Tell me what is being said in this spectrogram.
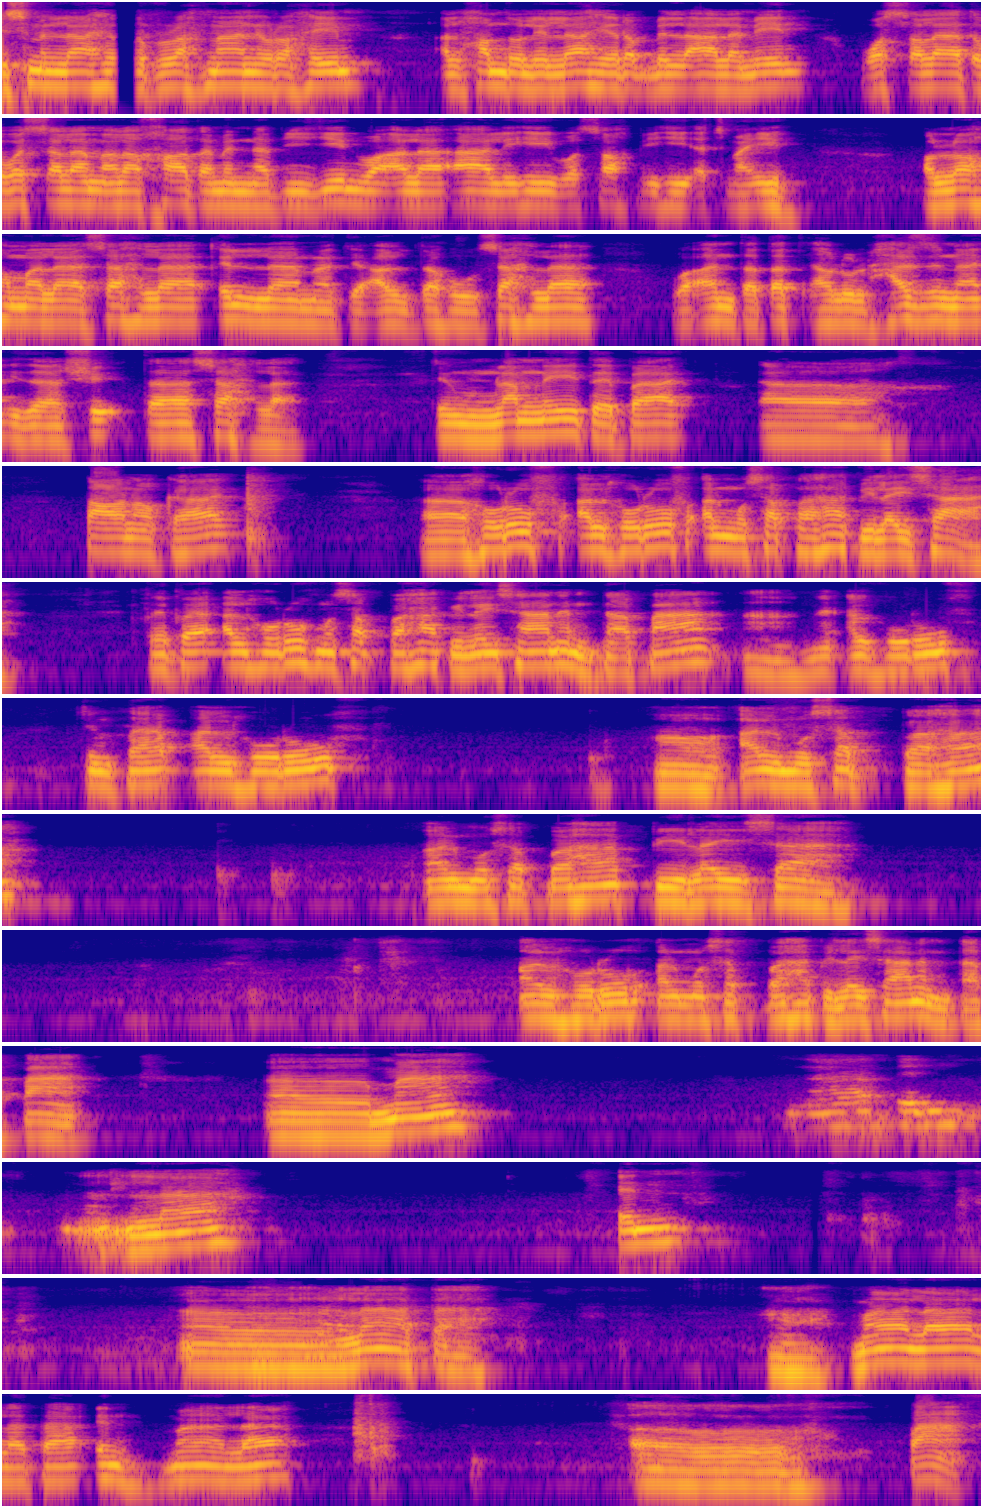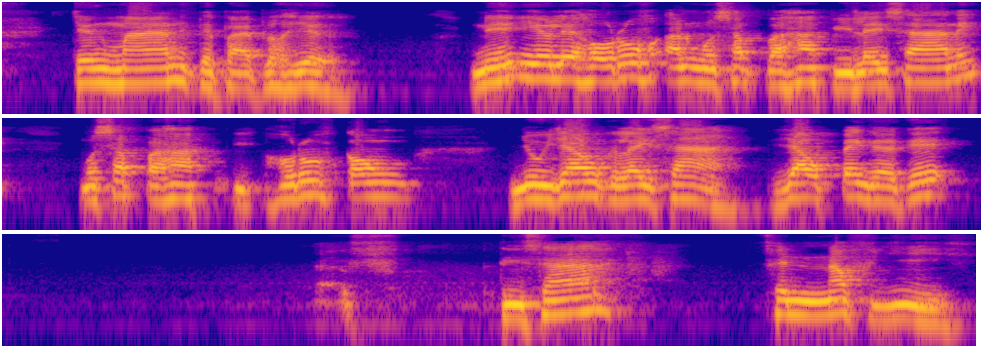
بسم الله الرحمن الرحيم الحمد لله رب العالمين والصلاة والسلام على خاتم النبيين وعلى آله وصحبه أجمعين اللهم لا سهل إلا ما جعلته سهلا وأنت تجعل الحزن إذا شئت سهلا จึงลำนี้แต่ไปตอนออกให้ huruf al حروف الحروف musabbahah بليسا تبع الحروف huruf بليسا bilaisa الحروف al huruf yung bab al-huruf al-musabbaha al-musabbaha bilaisa. Al-huruf al-musabbaha bilaisa nang e, ma. La in la en. La e, lata mala latain mala ờ ba chừng ma này từ bài lo dơ nếu yêu lệ huruf an musabbaha bi laysa này musabbaha huruf con nhu dao cái laysa dao penga cái thì sa phen nafyi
